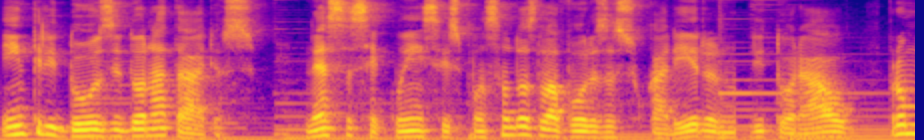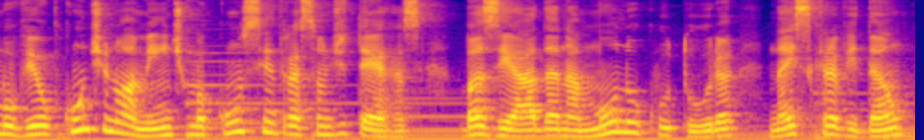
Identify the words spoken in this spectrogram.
entre 12 donatários. Nessa sequência, a expansão das lavouras açucareiras no litoral promoveu continuamente uma concentração de terras baseada na monocultura, na escravidão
